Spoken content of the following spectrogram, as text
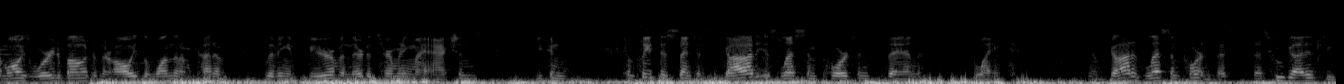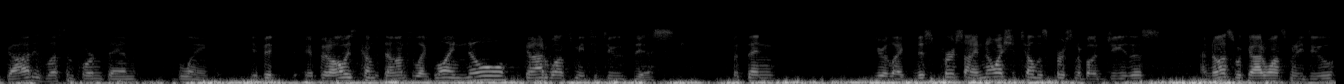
I'm always worried about, and they're always the one that I'm kind of living in fear of, and they're determining my actions, you can complete this sentence God is less important than blank. You know, God is less important. That's that's who God is to you. God is less important than blank. If it if it always comes down to like, well, I know God wants me to do this, but then you're like, this person, I know I should tell this person about Jesus. I know that's what God wants me to do,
